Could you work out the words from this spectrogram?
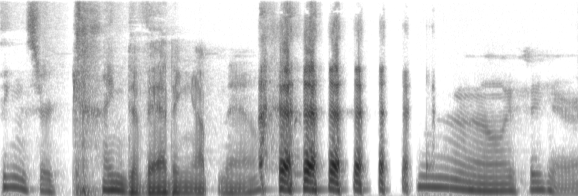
Things are kind of adding up now. Oh, I see here.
